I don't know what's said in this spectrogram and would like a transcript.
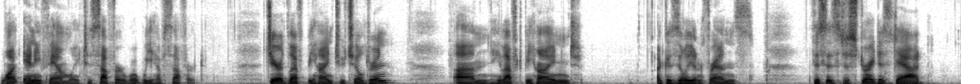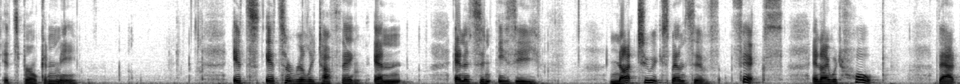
want any family to suffer what we have suffered. Jared left behind two children. Um, he left behind a gazillion friends. This has destroyed his dad. It's broken me. It's it's a really tough thing, and and it's an easy, not too expensive fix. And I would hope that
